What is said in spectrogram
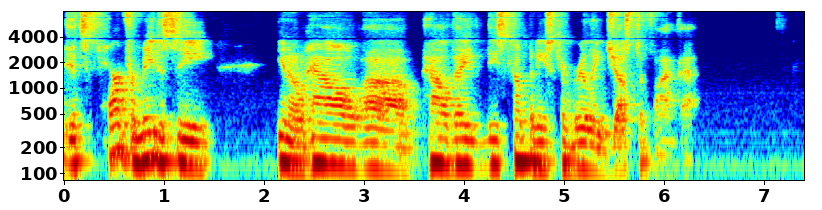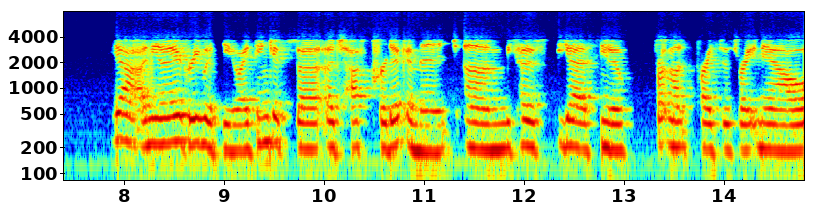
it's hard for me to see you know how uh, how they these companies can really justify that. Yeah, I mean, I agree with you. I think it's a, a tough predicament um, because, yes, you know, front month prices right now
